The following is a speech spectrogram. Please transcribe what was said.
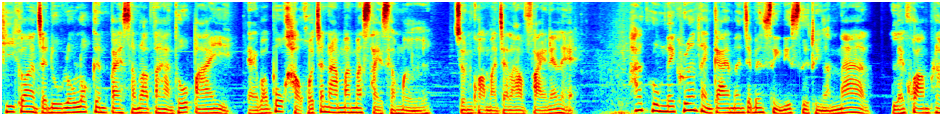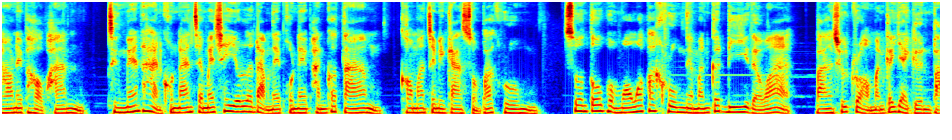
ที่ก็อาจจะดูโลกๆเกินไปสำหรับทหารทั่วไป แต่ว่าพวกเขาก็จะนำมันมาใส่เสมอ จนกว่ามันจะลามไฟนั่นแหละผ้าคลุมในเครื่องแต่งกายมันจะเป็นสิ่งที่สื่อถึงอำนาจ และความพราวในเผ่าพันธุ์ ถึงแม้ทหารคนนั้นจะไม่ใช่ยศระดับในพลในพันก็ตามก็มันจะมีการสวมผ้าคลุม ส่วนตัวผมมองว่าผ้าคลุมเนี่ยมันก็ดีแต่ว่าบางชุดเกราะมันก็ใหญ่เกินไป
